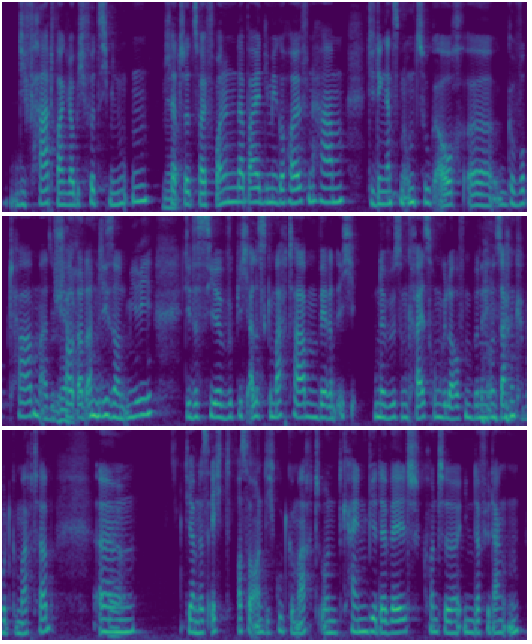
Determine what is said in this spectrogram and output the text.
die Fahrt war, glaube ich, 40 Minuten. Ich Ja. hatte zwei Freundinnen dabei, die mir geholfen haben, die den ganzen Umzug auch äh, gewuppt haben. Also Ja. Shoutout an Lisa und Miri, die das hier wirklich alles gemacht haben, während ich nervös im Kreis rumgelaufen bin und Sachen kaputt gemacht habe. Ähm, ja. Die haben das echt außerordentlich gut gemacht und kein Bier der Welt konnte ihnen dafür danken.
